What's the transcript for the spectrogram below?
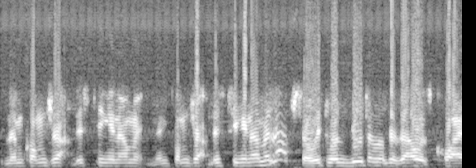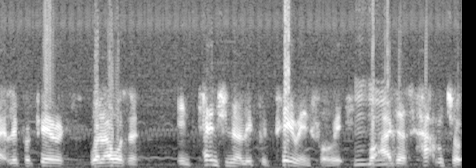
them come drop this thing in my them come drop this thing in my lap. So it was beautiful because I was quietly preparing. Well, I wasn't intentionally preparing for it, but mm-hmm. I just happened to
